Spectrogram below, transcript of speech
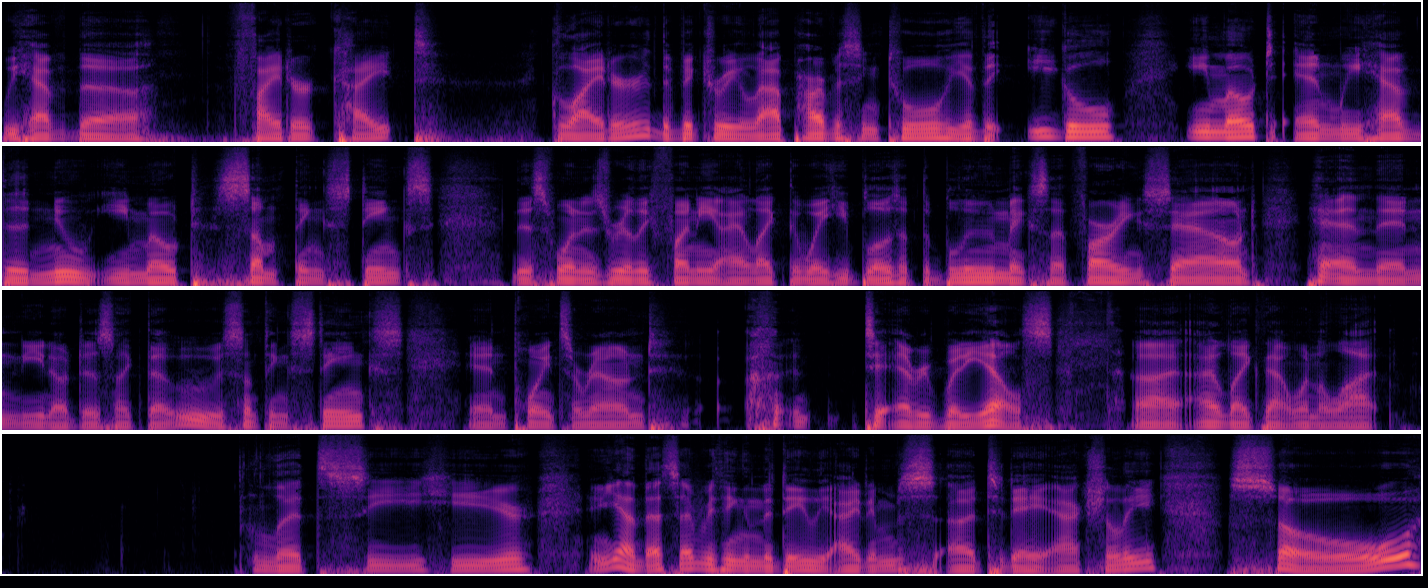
We have the Fighter Kite glider, the Victory Lap harvesting tool. You have the Eagle emote, and we have the new emote, Something Stinks. This one is really funny. I like the way he blows up the balloon, makes a farting sound, and then, you know, does like the, ooh, something stinks, and points around to everybody else. Uh, I like that one a lot. Let's see here. And yeah, that's everything in the daily items uh, today, actually. So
